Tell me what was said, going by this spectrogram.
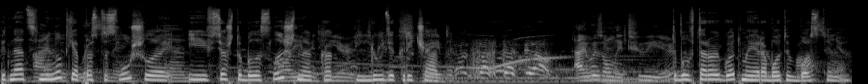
15 минут я просто слушала, и все, что было слышно, как люди кричат. Это был второй год моей работы в Бостоне.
